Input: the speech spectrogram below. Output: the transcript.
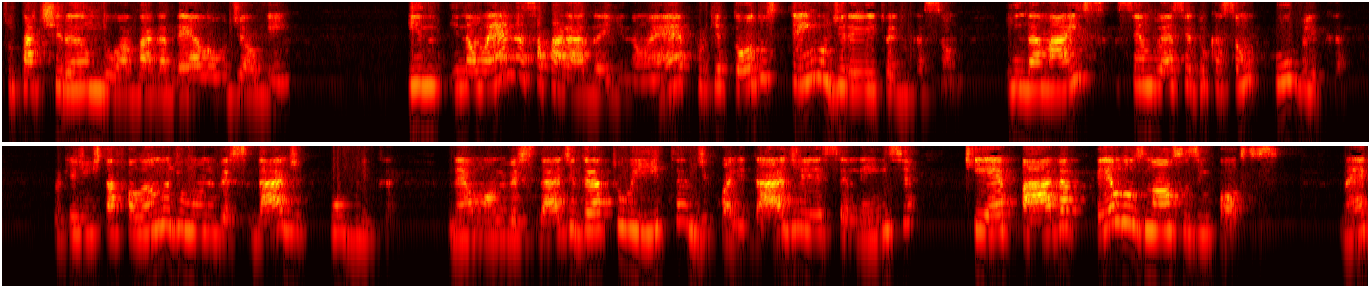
tu tá tirando a vaga dela ou de alguém. E, e, não é nessa parada aí, não é? Porque todos têm o direito à educação. Ainda mais sendo essa educação pública. Porque a gente está falando de uma universidade pública né, uma universidade gratuita, de qualidade e excelência, que é paga pelos nossos impostos. Né?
